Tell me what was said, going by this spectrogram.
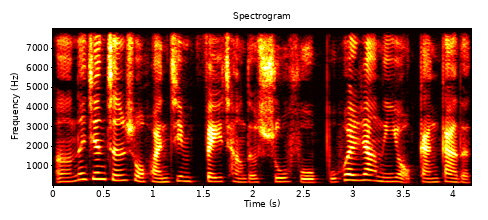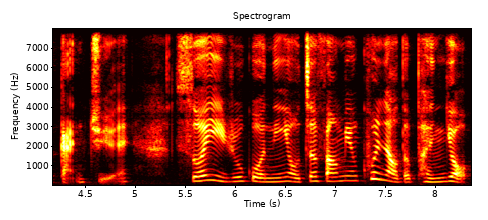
嗯，那间诊所环境非常的舒服，不会让你有尴尬的感觉。所以如果你有这方面困扰的朋友，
